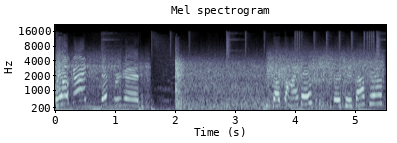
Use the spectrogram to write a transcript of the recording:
We all good? Yep, we're good. He's right behind us. Go chase after him.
